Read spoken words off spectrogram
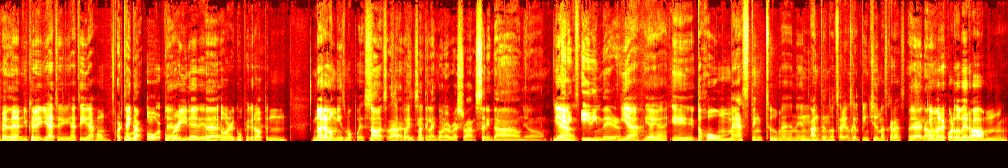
And Yeah. then you couldn't. You had to. You had to eat at home Or take Uber, out. or Yeah. Uber eat it, and, or go pick it up. And no era lo mismo, pues. No, it's not. It's nothing like going to a restaurant, sitting down, you know, Yeah. eating, eating there. Yeah, yeah, yeah. Y the whole mask thing too, man. And Antes Mhm. no sabíamos que el pinches máscaras. Yeah, I know. Yo me recuerdo ver um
